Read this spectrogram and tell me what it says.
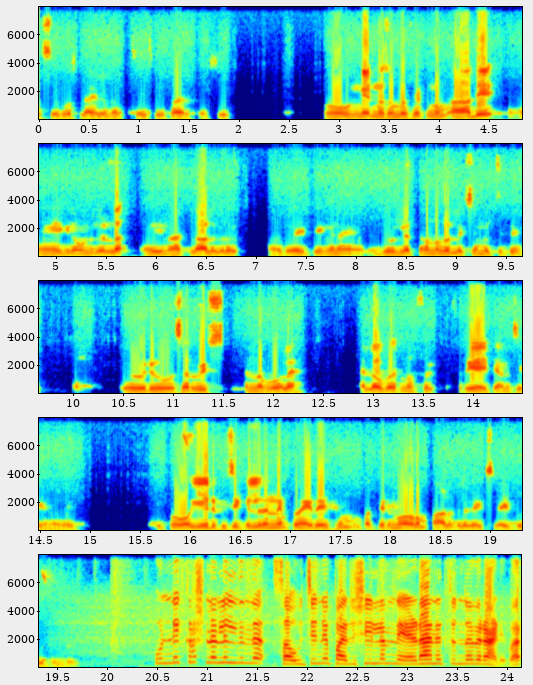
എസ് പോസ്റ്റിലായാലും H I C fire force ഉണ്ണേട്ടനെ സംബന്ധിച്ചിട്ടും ആദ്യ ഗ്രൗണ്ടിലുള്ള ഈ നാട്ടിലെ ആളുകൾ അവരുമായിട്ട് ഇങ്ങനെ ജോലിയിലെത്തണം എന്നുള്ള ലക്ഷ്യം വെച്ചിട്ട് ഒരു സർവീസ് എന്ന പോലെ എല്ലാ ഉപകരണവും ഫ്രീ ആയിട്ടാണ് ചെയ്യുന്നത്. ഇപ്പോൾ ഈ ഒരു ഫിസിക്കലിൽ തന്നെ ഇപ്പോൾ ഏകദേശം പത്തിരുന്നൂറോളം ആളുകൾ കഴിച്ചിലായി പോയിട്ടുണ്ട്. ഉണ്ണികൃഷ്ണനിൽ നിന്ന് സൗജന്യ പരിശീലനം നേടാനെത്തുന്നവരാണിവർ.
